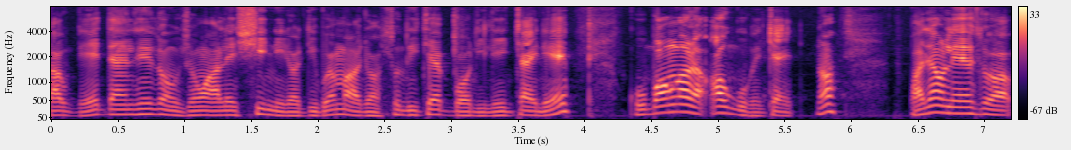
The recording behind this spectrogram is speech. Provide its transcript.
လောက်တယ်တန်ဆင်းဆုံးရုံအားလည်းရှိနေတော့ဒီဘက်မှာကျွန်တော်ဆိုဒီတက် body လေးကြိုက်တယ်ကိုပေါင်းကတော့အောက်ကိုပဲကြိုက်တယ်နော်ဘာကြောင့်လဲဆိုတော့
